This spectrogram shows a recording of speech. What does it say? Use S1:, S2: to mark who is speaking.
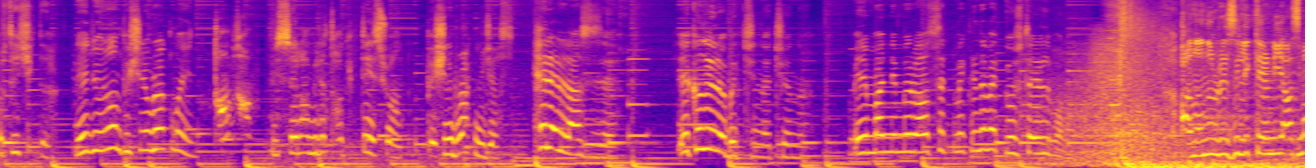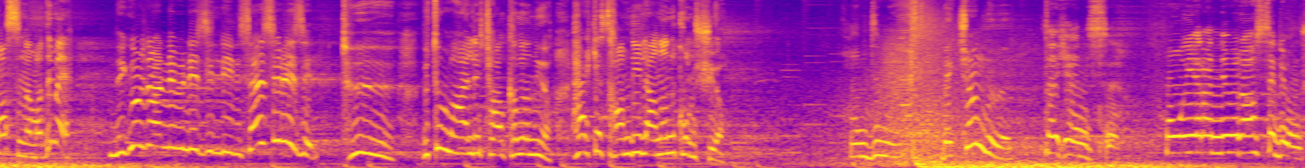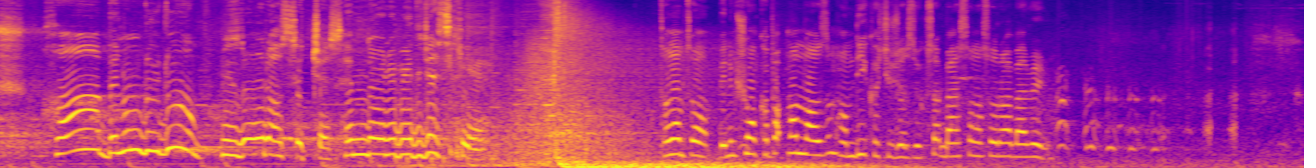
S1: ortaya çıktı. Ne diyorsun oğlum peşini bırakmayın. Tamam tamam. Biz Selam ile takipteyiz şu an. Peşini bırakmayacağız. Helal lan size. Yakalayın nöbetçinin açığını. Benim annemi rahatsız etmek ne demek gösterelim ona.
S2: Ananın rezilliklerini yazmazsın ama değil mi?
S1: Ne gördün annemin rezilliğini? Sensin rezil.
S2: Tüh, bütün mahalle çalkalanıyor. Herkes Hamdi ile ananı konuşuyor.
S1: Hamdi mi? Bekçen mi? Ta kendisi. O yer annemi rahatsız ediyormuş. Ha ben onu duydum. Biz de onu rahatsız edeceğiz. Hem de öyle bir edeceğiz ki. Tamam tamam. Benim şu an kapatmam lazım. Hamdi'yi kaçıracağız yoksa ben sana sonra haber veririm.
